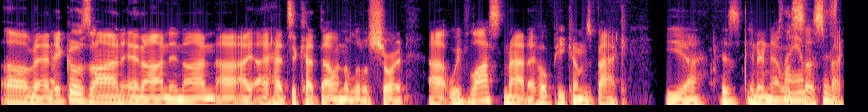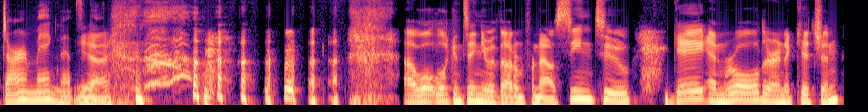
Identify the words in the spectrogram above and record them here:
Oh man, it goes on and on and on. Uh, I, I had to cut that one a little short. Uh, we've lost Matt. I hope he comes back. He uh, his internet was Playing with those suspect. darn magnets. Yeah. uh, we'll, we'll continue without him for now. Scene two Gay and Roald are in a kitchen.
